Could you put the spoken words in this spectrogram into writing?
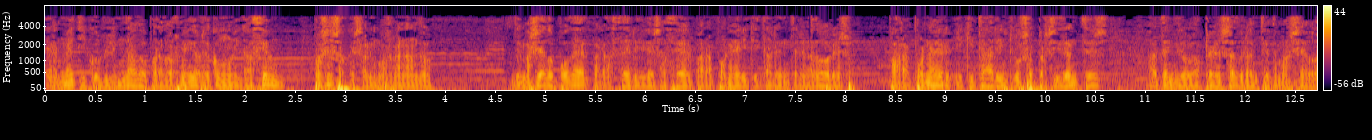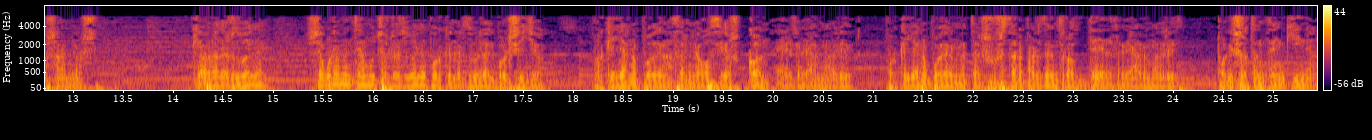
hermético y blindado para los medios de comunicación, pues eso que salimos ganando. Demasiado poder para hacer y deshacer, para poner y quitar entrenadores, para poner y quitar incluso presidentes, ha tenido la prensa durante demasiados años. ¿Que ahora les duele? Seguramente a muchos les duele porque les duele el bolsillo, porque ya no pueden hacer negocios con el Real Madrid porque ya no pueden meter sus zarpas dentro del Real Madrid. Por eso tanta inquina.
